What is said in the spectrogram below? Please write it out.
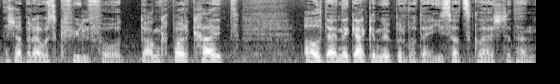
Es ist aber auch ein Gefühl von Dankbarkeit all denen gegenüber, die den Einsatz geleistet haben.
